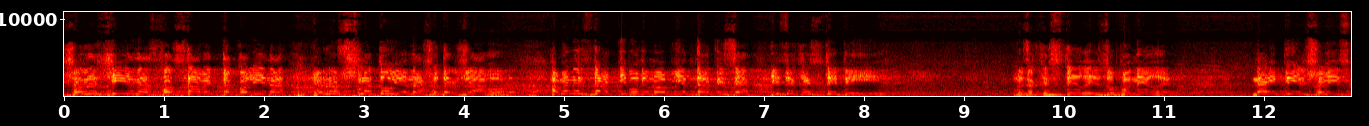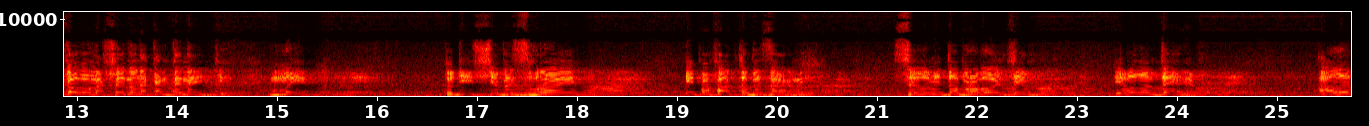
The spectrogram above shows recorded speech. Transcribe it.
Що Росія нас поставить на коліна і розшматує нашу державу, а ми не здатні будемо об'єднатися і захистити її. Ми захистили і зупинили найбільшу військову машину на континенті. Ми тоді ще без зброї і по факту без армії, силами добровольців і волонтерів. Але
